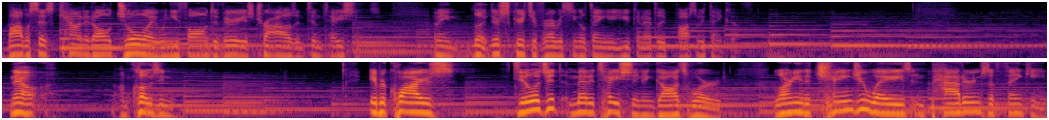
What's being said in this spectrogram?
The Bible says, Count it all joy when you fall into various trials and temptations. I mean, look, there's scripture for every single thing you can ever possibly think of. Now, I'm closing. It requires diligent meditation in God's Word, learning to change your ways and patterns of thinking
